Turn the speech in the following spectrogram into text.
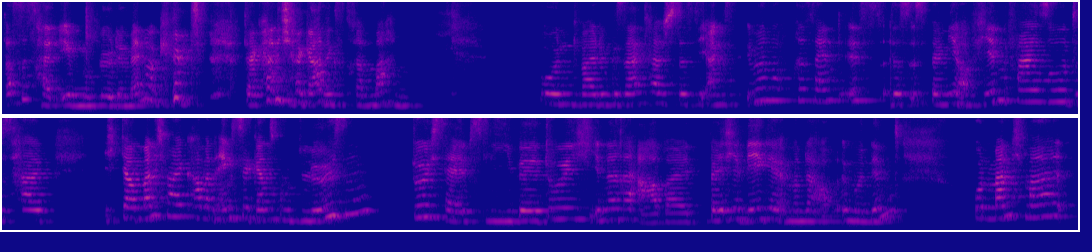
dass es halt eben nur blöde Männer gibt. Da kann ich ja gar nichts dran machen. Und weil du gesagt hast, dass die Angst immer noch präsent ist, das ist bei mir auf jeden Fall so. Deshalb, ich glaube, manchmal kann man Ängste ganz gut lösen, durch Selbstliebe, durch innere Arbeit, welche Wege man da auch immer nimmt. Und manchmal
